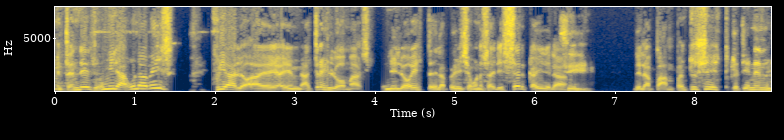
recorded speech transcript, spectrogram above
¿Entendés? Mira, una vez fui a, a, a Tres Lomas, en el oeste de la provincia de Buenos Aires, cerca ahí de la, Sí, de la Pampa. Entonces, que tienen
